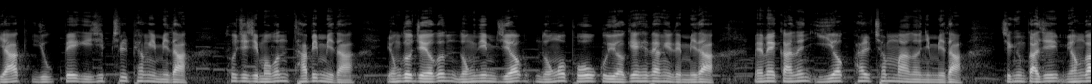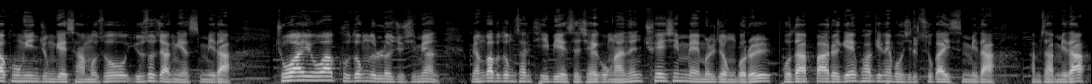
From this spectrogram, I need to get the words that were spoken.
약 627평입니다. 토지 지목은 답입니다. 용도 지역은 농림 지역 농업 보호 구역에 해당이 됩니다. 매매가는 2억 8천만 원입니다. 지금까지 명가 공인중개사무소 유소장이었습니다. 좋아요와 구독 눌러주시면 명가부동산 TV에서 제공하는 최신 매물 정보를 보다 빠르게 확인해 보실 수가 있습니다. 감사합니다.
